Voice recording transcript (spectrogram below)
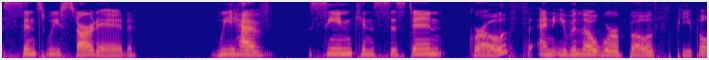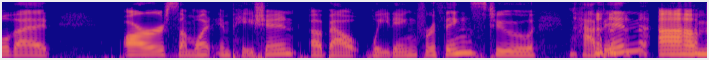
since we started, we have seen consistent growth, and even though we're both people that are somewhat impatient about waiting for things to happen um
